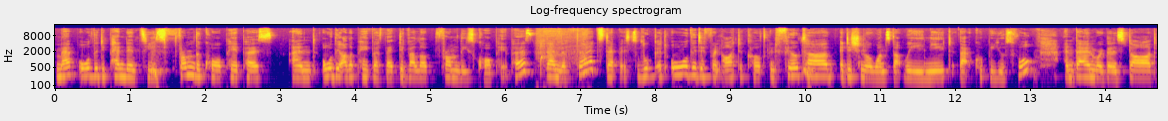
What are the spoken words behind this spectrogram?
map all the dependencies from the core papers and all the other papers that develop from these core papers. Then the third step is to look at all the different articles and filter additional ones that we need that could be useful. And then we're going to start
